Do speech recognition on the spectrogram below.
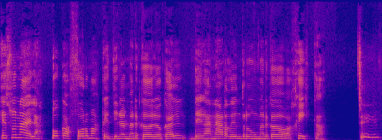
Es una de las pocas formas que tiene el mercado local de ganar dentro de un mercado bajista. Sí,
